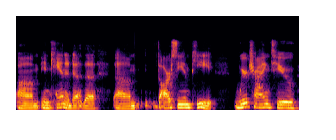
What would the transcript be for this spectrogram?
um, in Canada, the um, the RCMP. We're trying to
